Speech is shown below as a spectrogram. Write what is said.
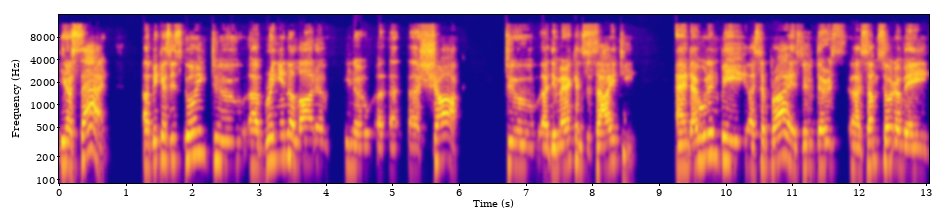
you know, sad uh, because it's going to uh, bring in a lot of, you know, shock to the American society. And I wouldn't be surprised if there's some sort of a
